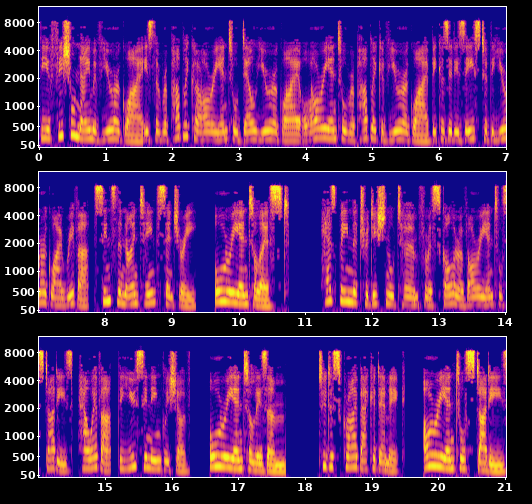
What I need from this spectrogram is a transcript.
The official name of Uruguay is the República Oriental del Uruguay or Oriental Republic of Uruguay because it is east of the Uruguay River. Since the 19th century, Orientalist has been the traditional term for a scholar of Oriental studies, however, the use in English of Orientalism to describe academic Oriental studies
